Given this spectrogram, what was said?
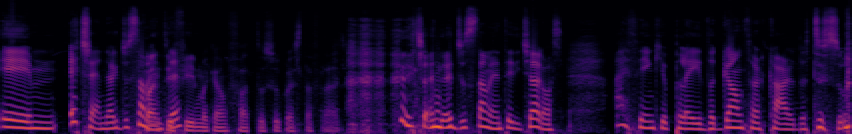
E, e Chandler giustamente... Quanti film che hanno fatto su questa frase? e giustamente dice a Ross I think you played the Gunther card too soon.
